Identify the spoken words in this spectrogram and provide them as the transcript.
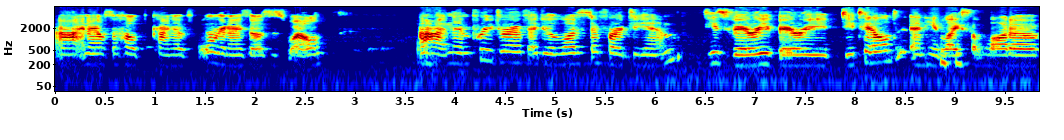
uh, and I also help kind of organize those as well. Uh, and then pre-draft, I do a lot of stuff for our GM. He's very, very detailed, and he likes a lot of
